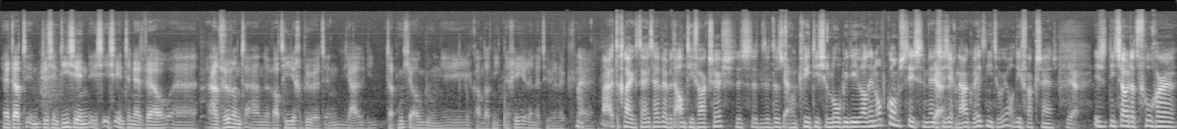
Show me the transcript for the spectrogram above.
hè, dat in, dus in die zin is, is internet wel uh, aanvullend aan wat hier gebeurt. En ja, dat moet je ook doen. Je, je kan dat niet negeren natuurlijk. Nee, maar tegelijkertijd, hè, we hebben de antivaxers. Dus dat is toch een kritische lobby die wel in opkomst is. De mensen zeggen, nou ik weet het niet hoor, al die vaccins. Is het niet zo dat vroeger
